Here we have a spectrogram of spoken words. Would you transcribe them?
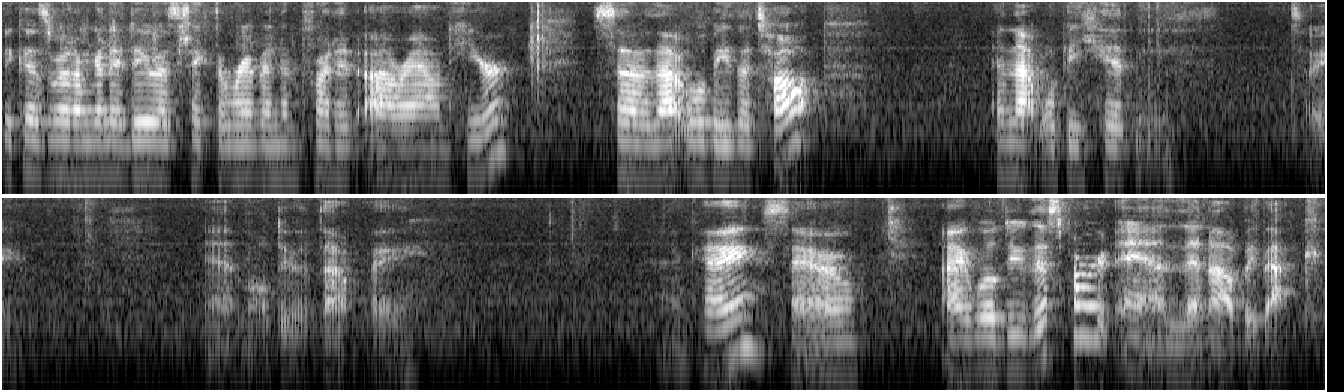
Because what I'm going to do is take the ribbon and put it around here. So that will be the top and that will be hidden. See? And we'll do it that way. Okay, so I will do this part and then I'll be back.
